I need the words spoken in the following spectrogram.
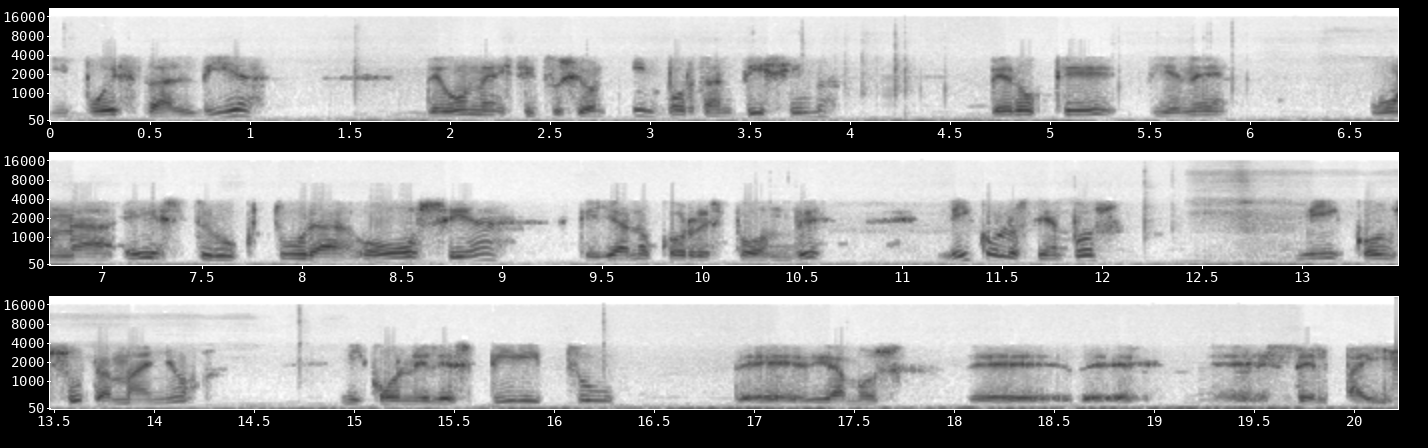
y puesta al día de una institución importantísima, pero que tiene una estructura ósea que ya no corresponde ni con los tiempos, ni con su tamaño, ni con el espíritu, de, digamos, de, del país.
